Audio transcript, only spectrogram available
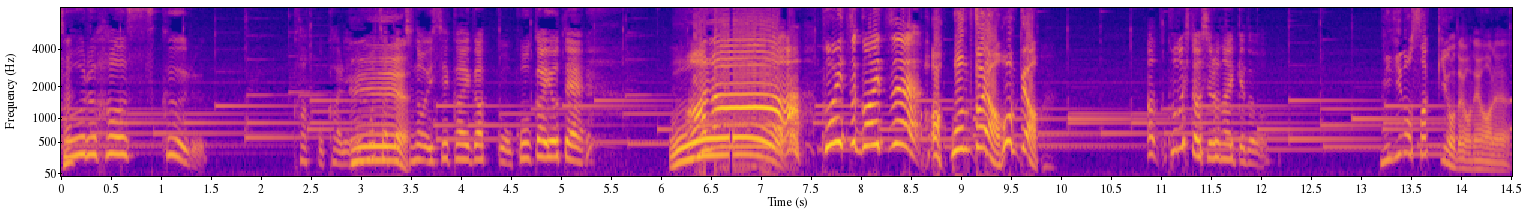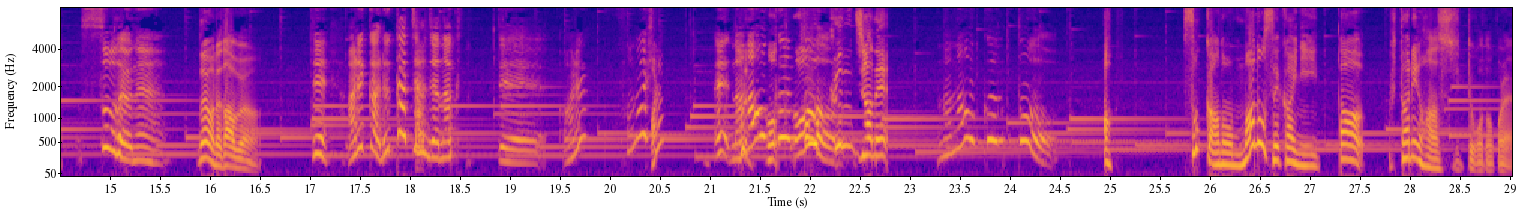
ドールハウススクール。かっこ仮、おもちゃたちの異世界学校公開予定。おー。あらー！あ、こいつこいつ！あ、ほんとやん、ほんとや！んあ、この人は知らないけど。右のさっきのだよね、あれ。そうだよね。だよね、多分。で、あれか、ルカちゃんじゃなくて、あれ？この人？あれ？え、七尾くんななおくと、んじゃね？七尾くんと、そっか、あの、魔の世界に行った二人の話ってことこれ。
